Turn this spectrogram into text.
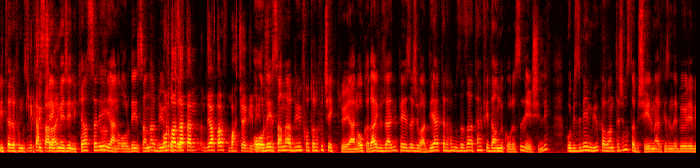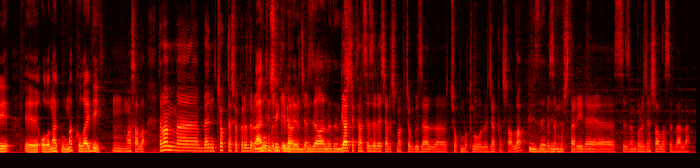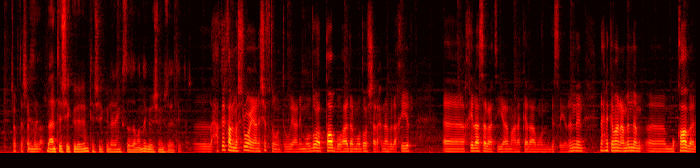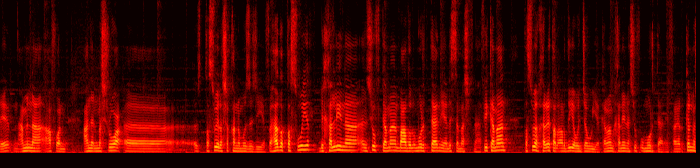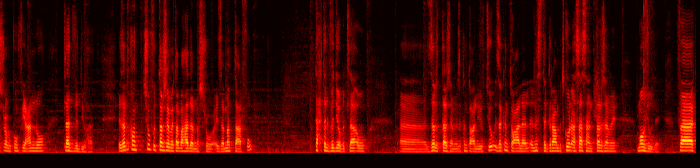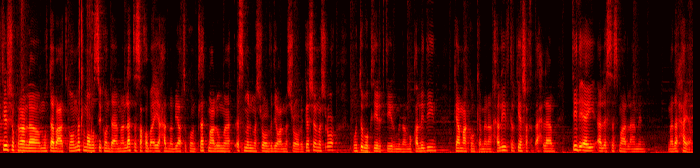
Bir tarafımız Nikah küçük Sarayı. çekmece nikah sarayı. Yani orada insanlar düğün Orada foto- zaten diğer taraf bahçe gibi. Orada şey. insanlar düğün fotoğrafı çektiriyor. Yani o kadar güzel bir peyzajı var. Diğer tarafımızda zaten fidanlık orası yeşillik. Bu bizim en büyük avantajımız tabii. Şehir merkezinde böyle bir e, olanak bulmak kolay değil. Hmm, maşallah. Tamam e, ben çok teşekkür ederim Ben bu teşekkür ederim için. bizi ağırladığın için. Gerçekten sizlerle çalışmak çok güzel, çok mutlu olacak inşallah. Biz de, Bizim biz de. müşteriyle e, sizin proje inşallah sizlerle. Çok Biz teşekkürler. Ben teşekkür ederim. Teşekkürler. En kısa zamanda görüşmek üzere tekrar. الحقيقة المشروع يعني شفتوا أنتم يعني موضوع الطابو هذا الموضوع شرحناه بالأخير آه، خلال سبعة أيام على كلام بيصير هن نحن كمان عملنا آه، مقابلة عملنا عفوا عن المشروع آه، تصوير الشقة النموذجية فهذا التصوير بخلينا نشوف كمان بعض الأمور الثانية لسه ما شفناها في كمان تصوير الخريطة الأرضية والجوية كمان بخلينا نشوف أمور ثانية فكل مشروع بيكون في عنه ثلاث فيديوهات إذا بدكم تشوفوا الترجمة تبع هذا المشروع إذا ما بتعرفوا تحت الفيديو بتلاقوا آه، زر الترجمة إذا كنتوا على اليوتيوب إذا كنتوا على الإنستغرام بتكون أساسا الترجمة موجودة. فكتير شكرا لمتابعتكم. مثل ما بوصيكم دائما لا تثقوا بأي حد ما بيعطيكم ثلاث معلومات اسم المشروع فيديو على المشروع ولوكيشن المشروع وانتبهوا كتير كتير من المقلدين. كان معكم كاميران خليل تركيا شقة أحلام تي دي اي الاستثمار الآمن مدى الحياة.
